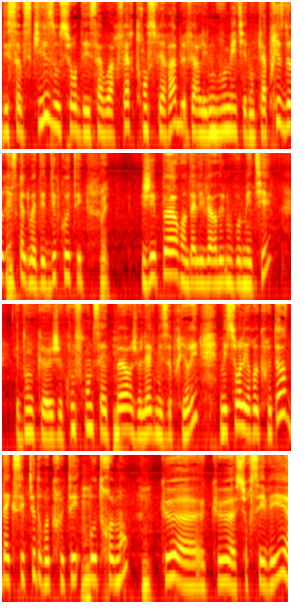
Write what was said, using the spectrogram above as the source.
des soft skills ou sur des savoir-faire transférables vers les nouveaux métiers. Donc la prise de risque, elle doit être des côtés. J'ai peur d'aller vers de nouveaux métiers. Et donc, euh, je confronte cette mm. peur, je lève mes a priori. Mais sur les recruteurs, d'accepter de recruter mm. autrement mm. que, euh, que euh, sur CV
